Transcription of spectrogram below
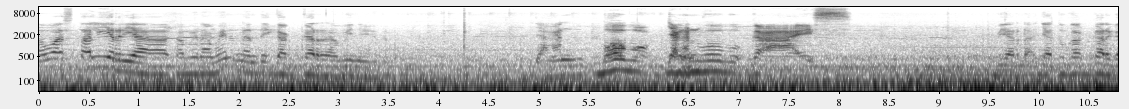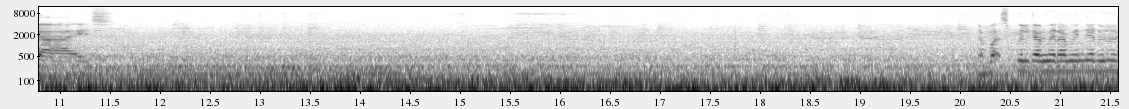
Awas talir ya kameramen nanti gagar HP-nya itu. Jangan bobok jangan bobok guys. Biar tak jatuh gagar guys Coba spill kameramennya dulu.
